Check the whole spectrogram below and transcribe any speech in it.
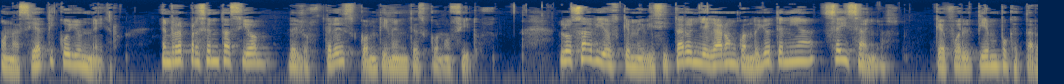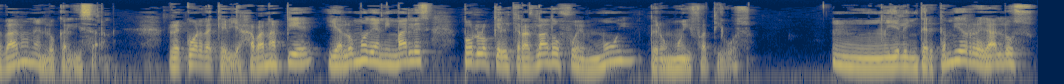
un asiático y un negro, en representación de los tres continentes conocidos. Los sabios que me visitaron llegaron cuando yo tenía seis años, que fue el tiempo que tardaron en localizarme. Recuerda que viajaban a pie y a lomo de animales, por lo que el traslado fue muy, pero muy fatigoso. Mm, y el intercambio de regalos,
